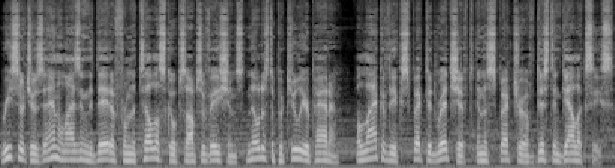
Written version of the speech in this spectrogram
Researchers analyzing the data from the telescope's observations noticed a peculiar pattern, a lack of the expected redshift in the spectra of distant galaxies.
